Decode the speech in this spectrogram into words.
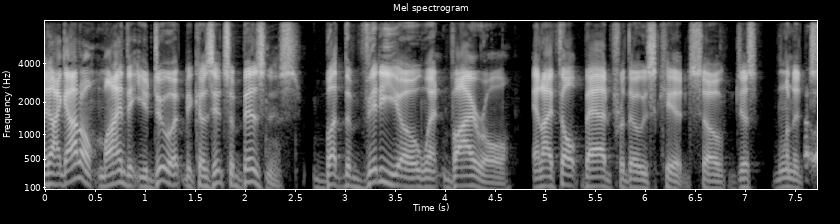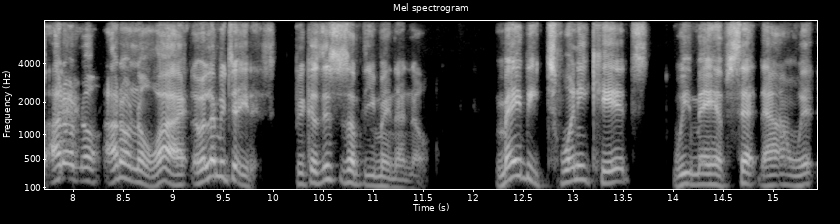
and I don't mind that you do it because it's a business, but the video went viral and I felt bad for those kids. So just wanted to. I don't know. I don't know why. Well, let me tell you this because this is something you may not know. Maybe 20 kids we may have sat down with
